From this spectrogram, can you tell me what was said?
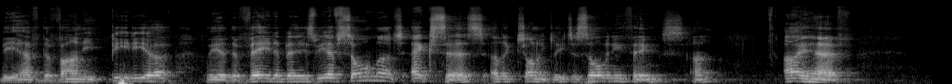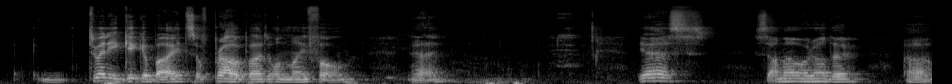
we have the Vanipedia, we have the Vedabase, we have so much access electronically to so many things. I have 20 gigabytes of Prabhupada on my phone. Yes, somehow or other, uh,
